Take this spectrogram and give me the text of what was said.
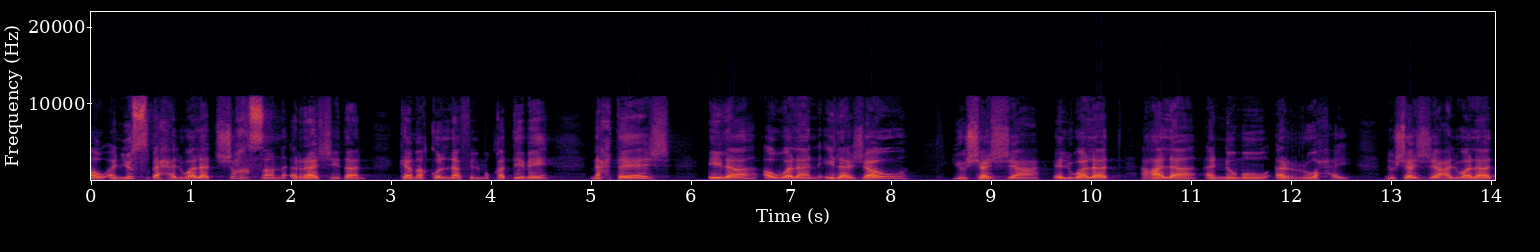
أو أن يصبح الولد شخصا راشدا كما قلنا في المقدمة نحتاج إلى أولا إلى جو يشجع الولد على النمو الروحي. نشجع الولد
